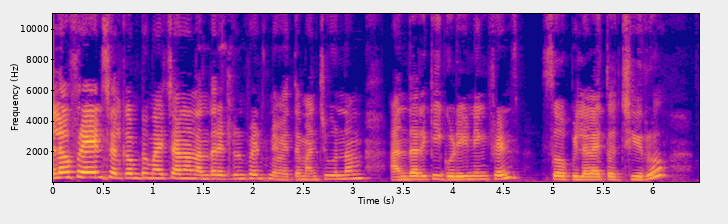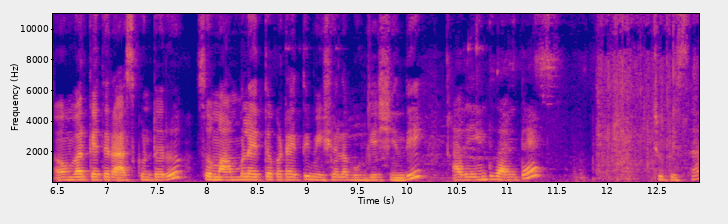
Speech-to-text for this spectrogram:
Hello friends welcome to my channel అందరు ఎట్లున్న ఫ్రెండ్స్ మేమైతే మంచిగా ఉన్నాం. అందరికీ గుడ్ ఈవినింగ్ ఫ్రెండ్స్ సో పిల్లలు అయితే వచ్చిర్రు. వర్క్ అయితే రాసుకుంటారు. సో మా అమ్మలు అయితే ఒకటైతే మీషోలో బుక్ చేసింది. అది ఏంటిదంటే చూపిస్తా.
